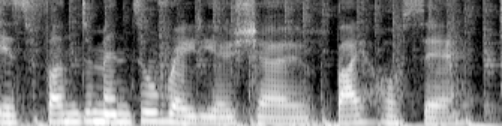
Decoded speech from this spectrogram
Is Fundamental Radio Show by Jose.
